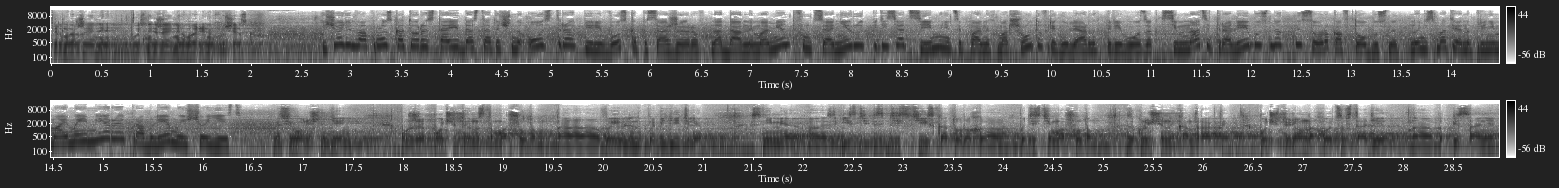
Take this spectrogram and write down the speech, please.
предложений по снижению аварийных участков. Еще один вопрос, который стоит достаточно остро – перевозка пассажиров. На данный момент функционирует 57 муниципальных маршрутов регулярных перевозок, 17 троллейбусных и 40 автобусных. Но несмотря на принимаемые меры, проблемы еще есть. На сегодняшний день уже по 14 маршрутам э, выявлены победители. С ними э, из 10 из которых э, по 10 маршрутам заключены контракты, по 4 находятся в стадии подписания.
